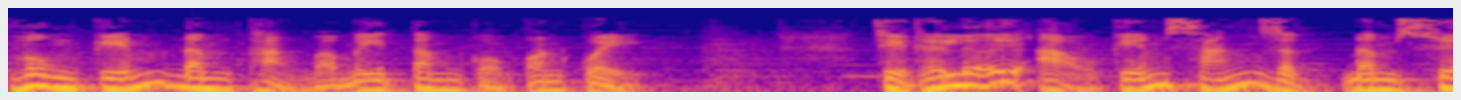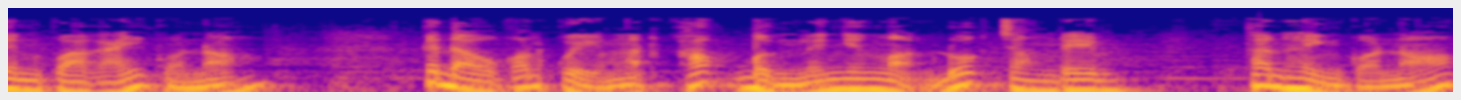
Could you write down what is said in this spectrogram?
Vùng kiếm đâm thẳng vào mi tâm của con quỷ. Chỉ thấy lưỡi ảo kiếm sáng rực đâm xuyên qua gáy của nó. Cái đầu con quỷ mặt khóc bừng lên như ngọn đuốc trong đêm. Thân hình của nó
